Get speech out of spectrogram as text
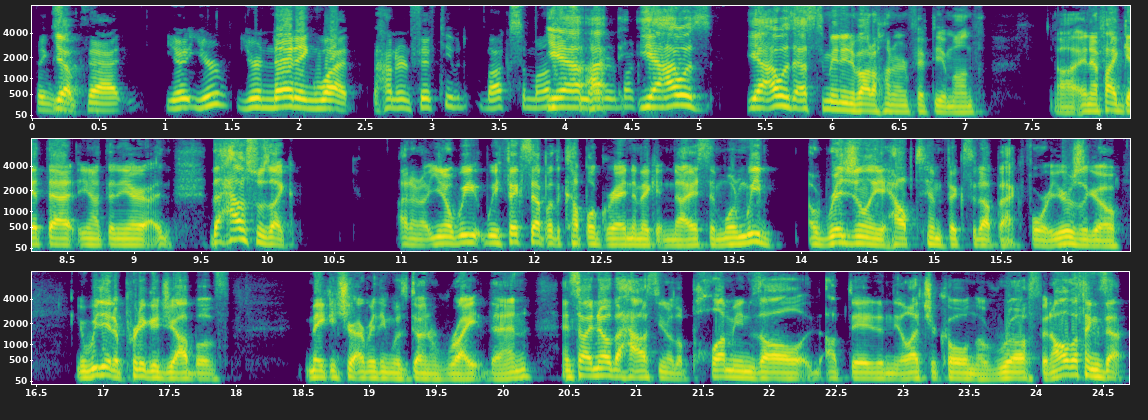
things yep. like that, you're, you're you're netting what 150 bucks a month. Yeah, I, yeah, I was yeah I was estimating about 150 a month, uh, and if I get that, you know, at the year, the house was like I don't know. You know, we we fixed up with a couple grand to make it nice, and when we originally helped him fix it up back four years ago, you know, we did a pretty good job of making sure everything was done right then. And so I know the house, you know, the plumbing's all updated and the electrical and the roof and all the things that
